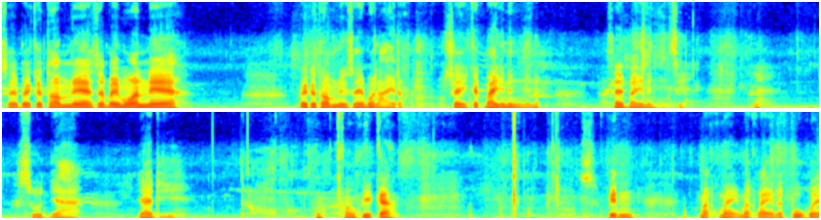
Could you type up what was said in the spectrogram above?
ใส่ใบกระท่อมแน่ใส่ใบม่อนแน่ใบกระท่อมนี่ใส่บ่หลายดอกใส่จักใบหนึ่งเนาะใส่ใบหนึ่งสิสูตรยายาดีห้องปีกกาเป็นหมักไม้หมักไหลแล้วปลูกไว้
